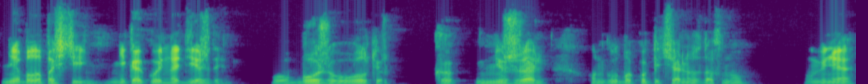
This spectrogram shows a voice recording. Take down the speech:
не было почти никакой надежды». «О, боже, Уолтер, как мне жаль!» Он глубоко печально вздохнул. «У меня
